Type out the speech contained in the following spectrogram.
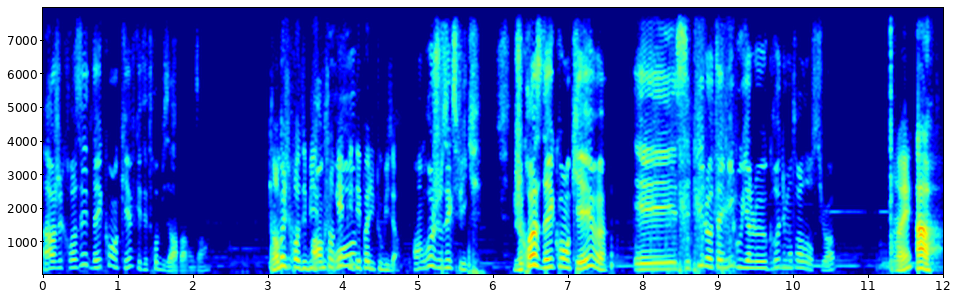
Alors j'ai croisé Daiko en cave qui était trop bizarre par contre. hein. Non, moi j'ai croisé Big En cave qui était pas du tout bizarre. En gros je vous explique. Je croise Daiko en cave et c'est pile au timing où il y a le greu du montreur d'ours tu vois. Ouais. Ah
